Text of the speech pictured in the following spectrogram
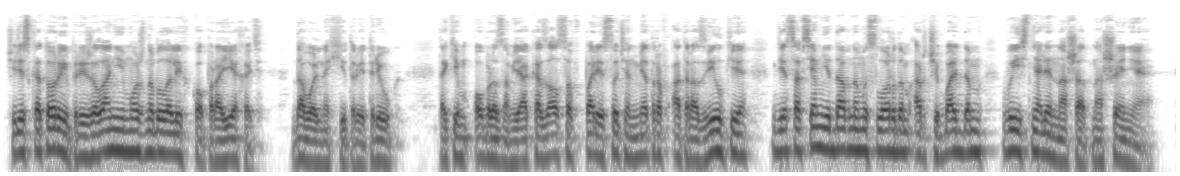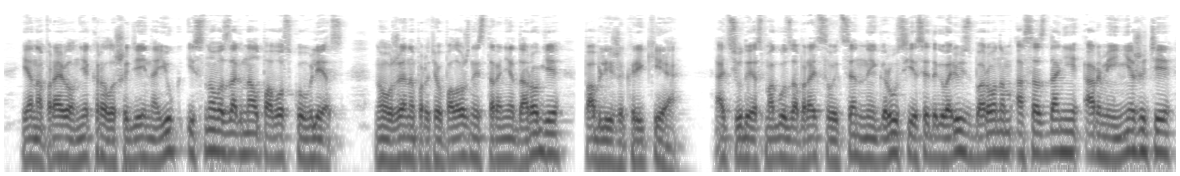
через которые при желании можно было легко проехать. Довольно хитрый трюк. Таким образом, я оказался в паре сотен метров от развилки, где совсем недавно мы с лордом Арчибальдом выясняли наши отношения. Я направил некро лошадей на юг и снова загнал повозку в лес – но уже на противоположной стороне дороги, поближе к реке. Отсюда я смогу забрать свой ценный груз, если договорюсь с бароном о создании армии нежити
